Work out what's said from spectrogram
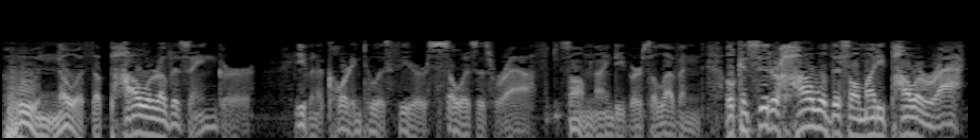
Who knoweth the power of his anger? Even according to his fear, so is his wrath. Psalm 90 verse 11. Oh, consider how will this almighty power rack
